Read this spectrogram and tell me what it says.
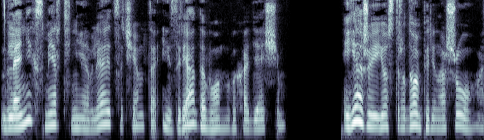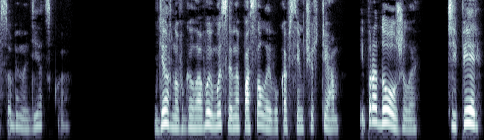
для них смерть не является чем-то из ряда вон выходящим. Я же ее с трудом переношу, особенно детскую. Дернув головой, мысленно послала его ко всем чертям и продолжила. Теперь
